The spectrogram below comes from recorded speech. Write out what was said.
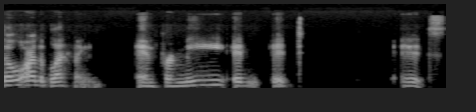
so are the blessings. And for me, it it it's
